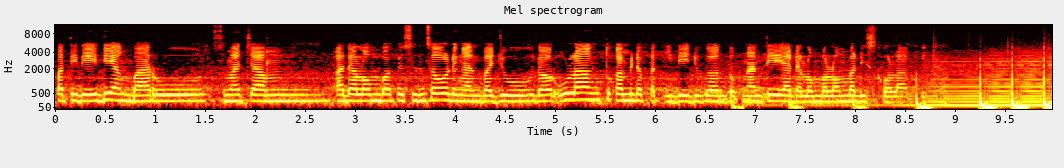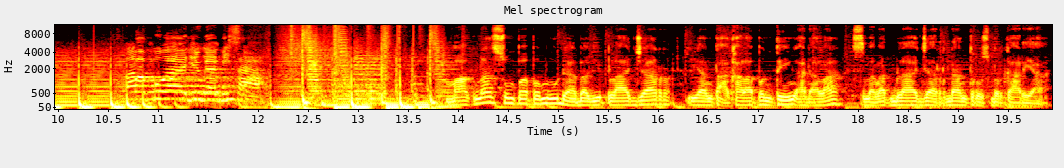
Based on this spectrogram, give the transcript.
Dapat ide-ide yang baru, semacam ada lomba fashion show dengan baju daur ulang, itu kami dapat ide juga untuk nanti ada lomba-lomba di sekolah gitu. Papua juga bisa. Makna Sumpah Pemuda bagi pelajar yang tak kalah penting adalah semangat belajar dan terus berkarya.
